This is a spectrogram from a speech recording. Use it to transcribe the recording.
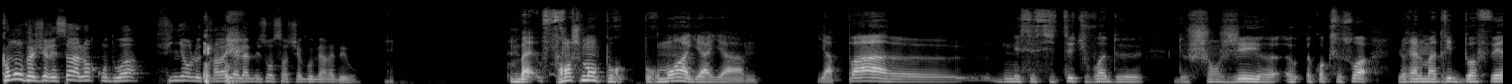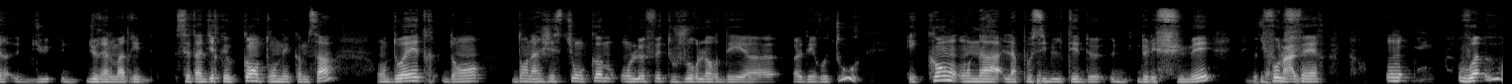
Comment on va gérer ça alors qu'on doit finir le travail à la maison Santiago Bernabéu? Bah, franchement, pour, pour moi, il y a, il y a, il y a pas euh, nécessité, tu vois, de, de changer euh, euh, quoi que ce soit. Le Real Madrid doit faire du, du Real Madrid. C'est-à-dire que quand on est comme ça, on doit être dans, dans la gestion comme on le fait toujours lors des, euh, des retours. Et quand on a la possibilité de, de les fumer, il faut le faire. On,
